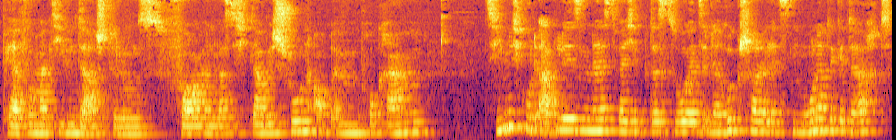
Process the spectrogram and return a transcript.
performativen Darstellungsformen, was sich, glaube ich, schon auch im Programm ziemlich gut ablesen lässt, weil ich habe das so jetzt in der Rückschau der letzten Monate gedacht.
